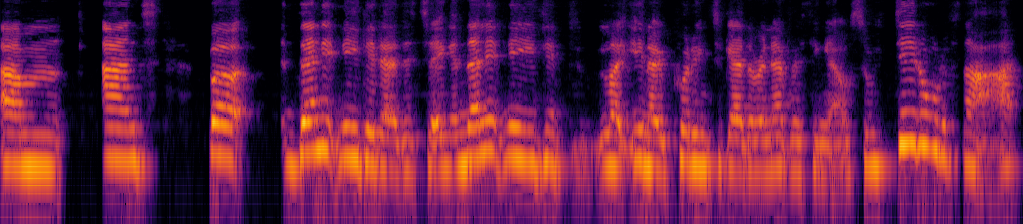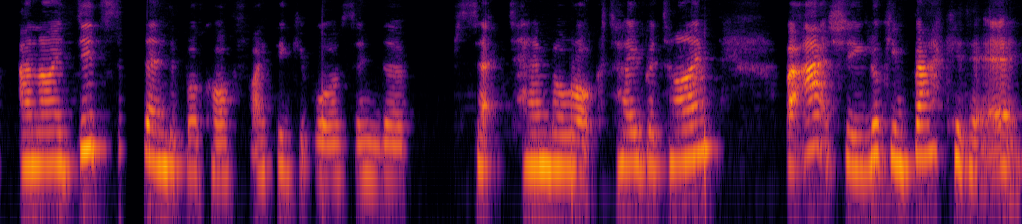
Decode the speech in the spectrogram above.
Um, and but then it needed editing and then it needed like you know putting together and everything else so we did all of that and i did send the book off i think it was in the september or october time but actually looking back at it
